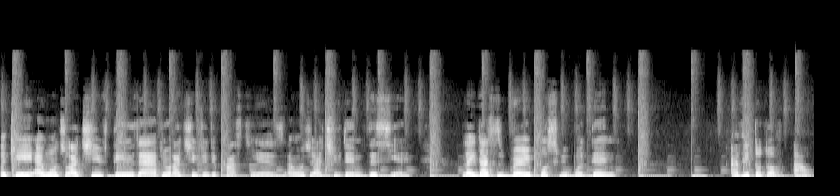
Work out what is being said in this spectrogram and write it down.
okay i want to achieve things that i have not achieved in the past years i want to achieve them this year like that is very possible, but then have you thought of how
